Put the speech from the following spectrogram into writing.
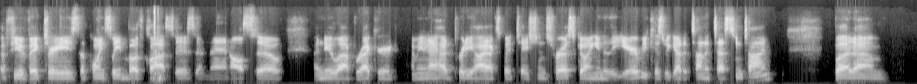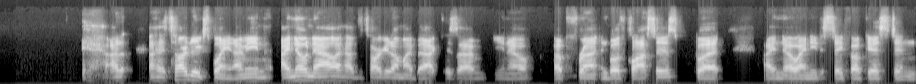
a few victories, the points lead in both classes, and then also a new lap record. I mean, I had pretty high expectations for us going into the year because we got a ton of testing time, but um, I, it's hard to explain. I mean, I know now I have the target on my back because I'm, you know, up front in both classes, but I know I need to stay focused and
